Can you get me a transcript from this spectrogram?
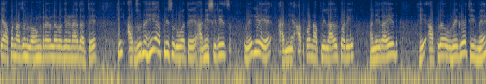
की आपण अजून लॉंग ड्राईव्हला वगैरे नाही जाते ही अजूनही आपली सुरुवात आहे आणि सिरीज वेगळी आहे आणि आपण आपली लाल परी आणि राईड हे आपलं वेगळं थीम आहे.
